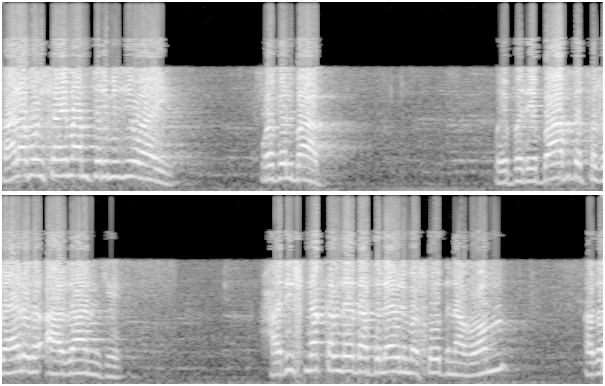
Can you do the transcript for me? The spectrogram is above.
قال ابو سعيد امام ترمذي وايي وفي الباب وی په دې باب د فضایل د اذان کې حدیث نقل دی د عبد الله بن مسعود نه هم او د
